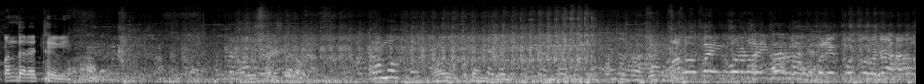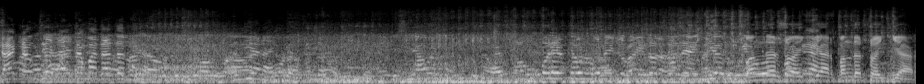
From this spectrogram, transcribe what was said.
પંદર અઠ્યાવીસ ટાટમ છે ટાટમમાં દાદા પંદરસો અગિયાર પંદરસો અગિયાર.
